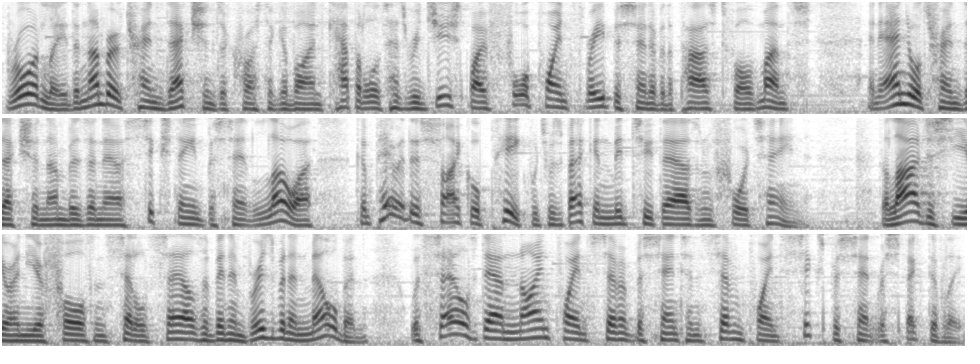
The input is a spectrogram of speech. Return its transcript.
Broadly, the number of transactions across the combined capitals has reduced by 4.3% over the past 12 months, and annual transaction numbers are now 16% lower compared with this cycle peak, which was back in mid 2014. The largest year on year falls in settled sales have been in Brisbane and Melbourne, with sales down 9.7% and 7.6% respectively.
